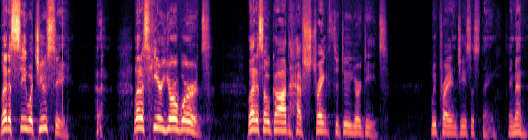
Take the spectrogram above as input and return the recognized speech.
Let us see what you see. Let us hear your words. Let us, O oh God, have strength to do your deeds. We pray in Jesus' name. Amen.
